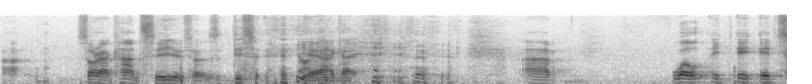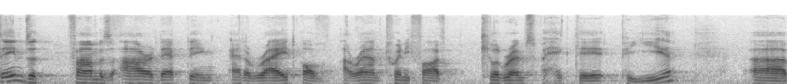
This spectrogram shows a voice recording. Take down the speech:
Uh, sorry, I can't see you. So yeah, okay. um, well, it, it, it seems that farmers are adapting at a rate of around 25 kilograms per hectare per year. Uh,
